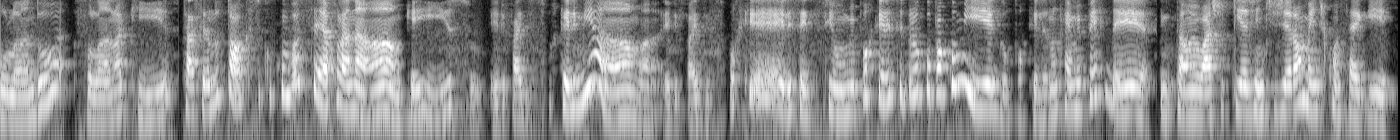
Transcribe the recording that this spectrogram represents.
fulano, fulano aqui tá sendo tóxico com você. Eu falar, não, que isso? Ele faz isso porque ele me ama, ele faz isso porque ele sente ciúme, porque ele se preocupa comigo, porque ele não quer me perder. Então eu acho que a gente geralmente consegue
